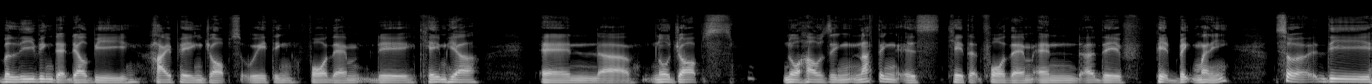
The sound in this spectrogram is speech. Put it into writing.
believing that there'll be high paying jobs waiting for them. They came here and uh, no jobs, no housing, nothing is catered for them, and uh, they've paid big money. So the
